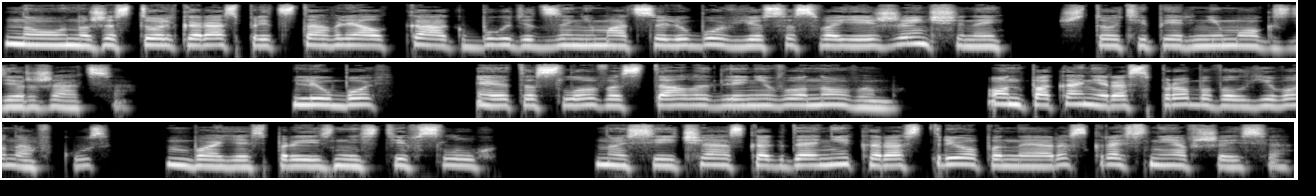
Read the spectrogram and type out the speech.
Но он уже столько раз представлял, как будет заниматься любовью со своей женщиной, что теперь не мог сдержаться. Любовь — это слово стало для него новым. Он пока не распробовал его на вкус, боясь произнести вслух, но сейчас, когда Ника, растрепанная, раскрасневшаяся,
